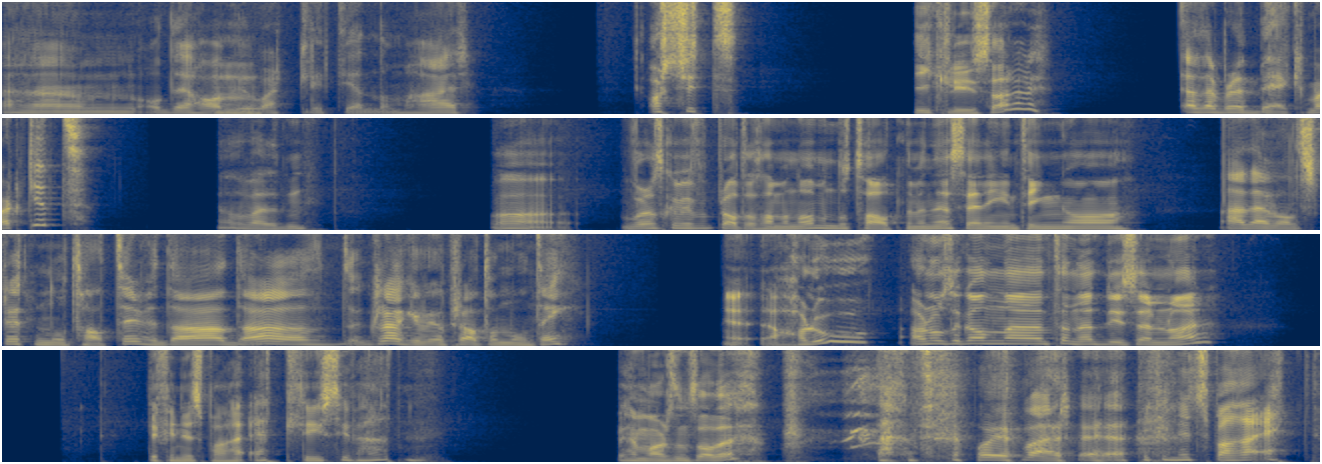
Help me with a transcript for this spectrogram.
Um, og det har vi jo Mm. vært litt gjennom her. Ah, shit! Gikk lyset her, eller? Ja, det ble bekmørkt, gitt. I all verden. Hva, hvordan skal vi få prata sammen nå med notatene mine? Jeg ser ingenting, og Nei, det er vanskelig uten notater. Da, da, klager vi å prate om noen ting. Ja, Hallo? Er det noen som kan eh, tenne et lys eller noe her? Det finnes bare ett lys i verden. Hvem var det som sa det? Det må jo være Det finnes bare ett,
